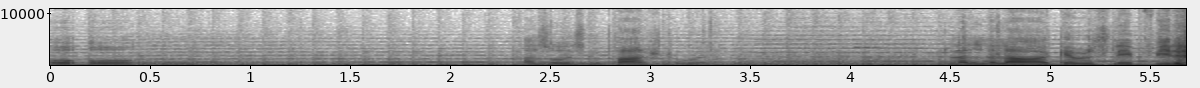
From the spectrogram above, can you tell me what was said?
Oh oh. Achso, ist ein Fahrstuhl. Lalala, Garrus lebt wieder.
